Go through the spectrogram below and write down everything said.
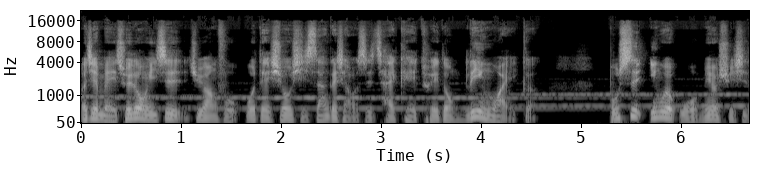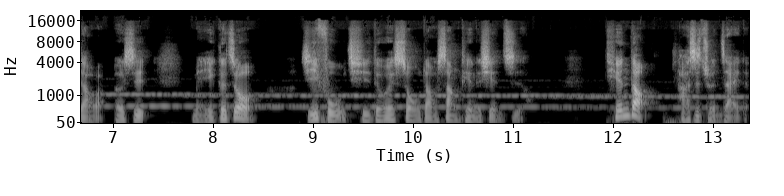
而且每催动一次聚阳符，我得休息三个小时才可以推动另外一个。不是因为我没有学习到吧，而是每一个咒及福其实都会受到上天的限制。天道它是存在的，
